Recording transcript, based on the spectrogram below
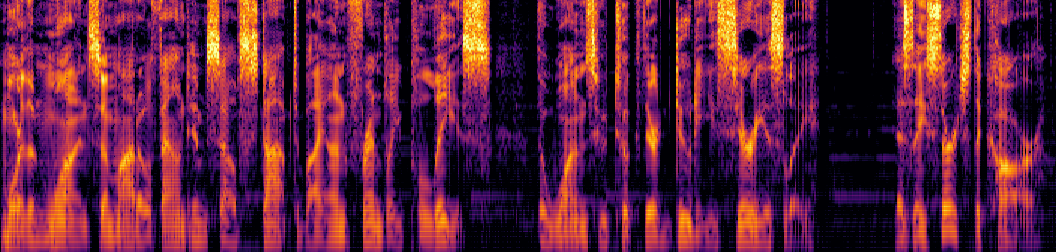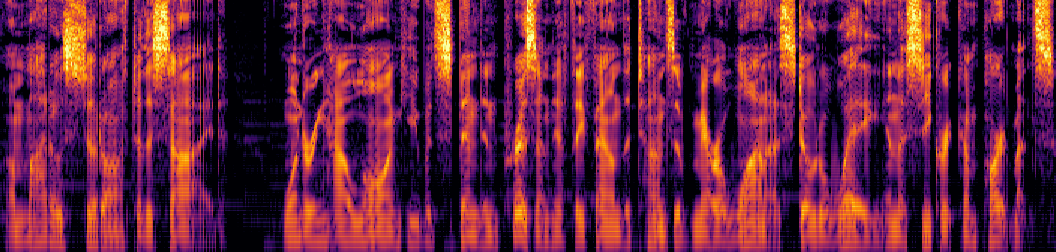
More than once, Amado found himself stopped by unfriendly police, the ones who took their duties seriously. As they searched the car, Amado stood off to the side, wondering how long he would spend in prison if they found the tons of marijuana stowed away in the secret compartments.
